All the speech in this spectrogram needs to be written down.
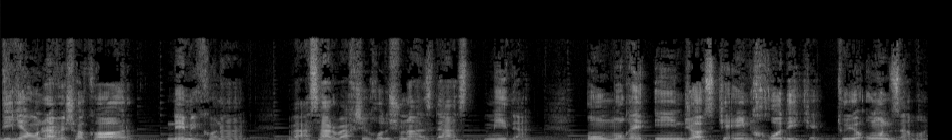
دیگه اون روش ها کار نمی‌کنن و اثر بخشی خودشون از دست میدن. اون موقع اینجاست که این خودی که توی اون زمان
